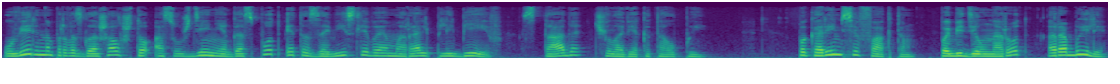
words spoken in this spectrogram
уверенно провозглашал, что осуждение господ – это завистливая мораль плебеев, стада человека толпы. Покоримся фактам. Победил народ, рабы ли,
